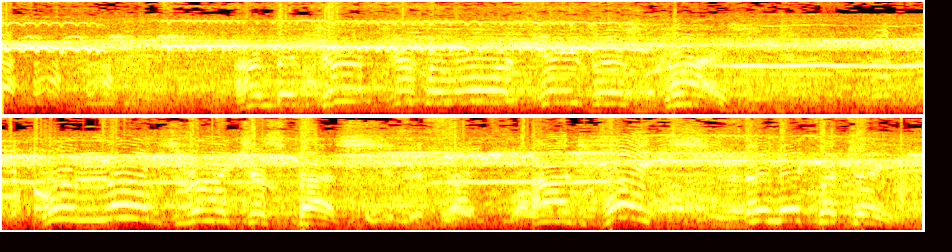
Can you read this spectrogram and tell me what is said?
And the church of the Lord Jesus Christ, who loves righteousness and hates iniquity.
